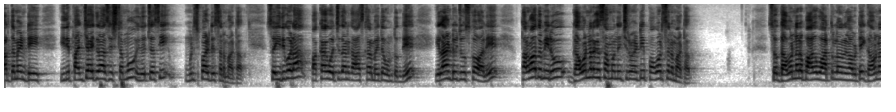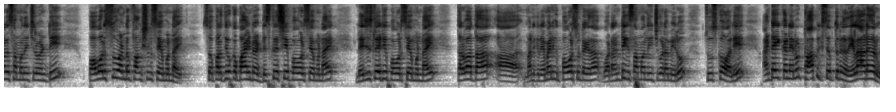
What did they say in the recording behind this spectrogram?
అర్థం ఏంటి? ఇది పంచాయతీరాజ్ సిస్టము ఇది వచ్చేసి మున్సిపాలిటీస్ అనమాట సో ఇది కూడా పక్కాగా వచ్చేదానికి ఆస్కారం అయితే ఉంటుంది. ఇలాంటివి చూసుకోవాలి. తర్వాత మీరు గవర్నర్కి సంబంధించినటువంటి పవర్స్ అనమాట సో గవర్నర్ బాగా వార్తలు కాబట్టి గవర్నర్కి సంబంధించినటువంటి పవర్స్ అండ్ ఫంక్షన్స్ ఏమున్నాయి? సో ప్రతి ఒక్క పాయింట్ డిస్క్రిప్షన్ పవర్స్ ఏమున్నాయి? లెజిస్లేటివ్ పవర్స్ ఏమున్నాయి? తర్వాత మనకి రిమైనింగ్ పవర్స్ ఉంటాయి కదా వాటంటికి సంబంధించి కూడా మీరు చూసుకోవాలి. అంటే ఇక్కడ నేను టాపిక్స్ చెప్తున్నాను కదా ఎలా అడగరు?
